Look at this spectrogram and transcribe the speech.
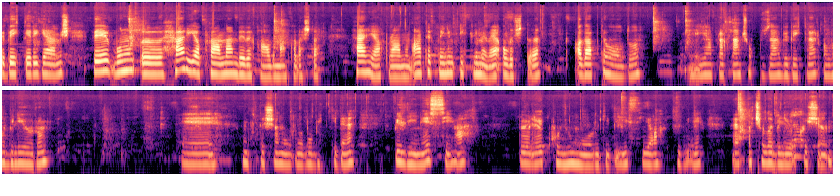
bebekleri gelmiş ve bunun e, her yaprağından bebek aldım arkadaşlar. Her yaprağının artık benim iklimime alıştı. Adapte oldu. E, yapraktan çok güzel bebekler alabiliyorum. E, muhteşem oluyor bu bitkide. Bildiğiniz siyah böyle koyu mor gibi siyah gibi e, açılabiliyor kışın.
